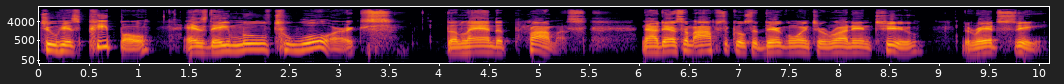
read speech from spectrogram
to his people as they move towards the land of promise. Now, there are some obstacles that they're going to run into the Red Sea,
